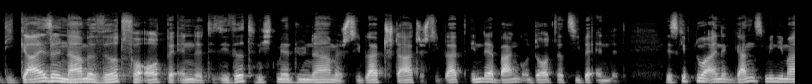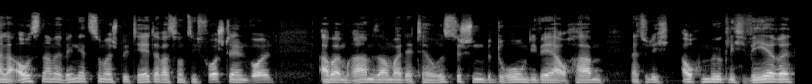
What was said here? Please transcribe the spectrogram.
Die Geiselnahme wird vor Ort beendet. Sie wird nicht mehr dynamisch. Sie bleibt statisch. Sie bleibt in der Bank und dort wird sie beendet. Es gibt nur eine ganz minimale Ausnahme, wenn jetzt zum Beispiel Täter, was wir uns nicht vorstellen wollen, aber im Rahmen, sagen wir mal, der terroristischen Bedrohung, die wir ja auch haben, natürlich auch möglich wäre,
